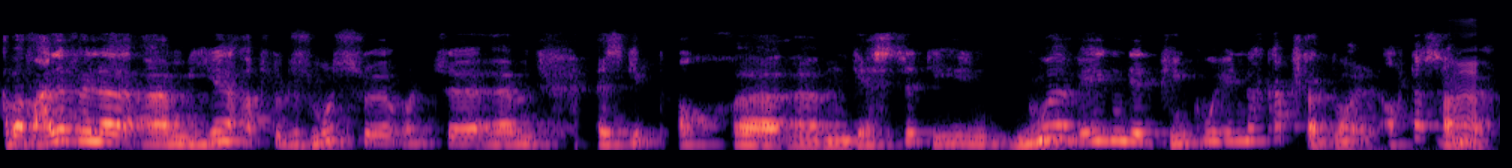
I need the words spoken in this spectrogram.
Aber auf alle Fälle ähm, hier absolutes Muss äh, und äh, ähm, es gibt auch äh, ähm, Gäste, die nur wegen den Pinguinen nach Kapstadt wollen. Auch das haben ah. wir.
